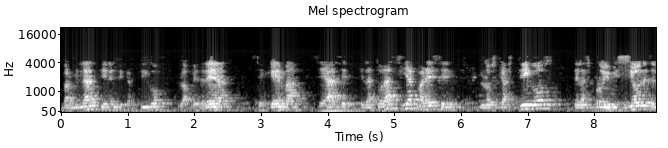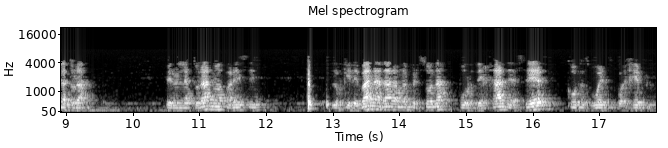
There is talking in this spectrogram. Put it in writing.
Barminán tiene ese castigo, lo apedrea, se quema, se hace. En la Torah sí aparecen los castigos de las prohibiciones de la Torah, pero en la Torah no aparece lo que le van a dar a una persona por dejar de hacer cosas buenas. Por ejemplo,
